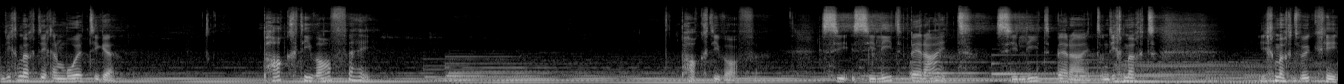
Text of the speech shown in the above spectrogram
und ich möchte dich ermutigen, pack die Waffe. Hey. Pack die Waffe. Sie, sie liegt bereit. Sie liegt bereit. Und ich möchte, ich möchte wirklich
